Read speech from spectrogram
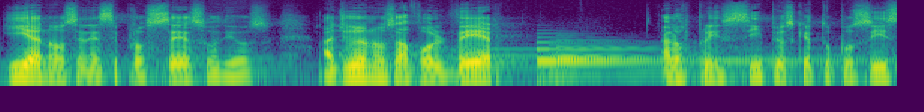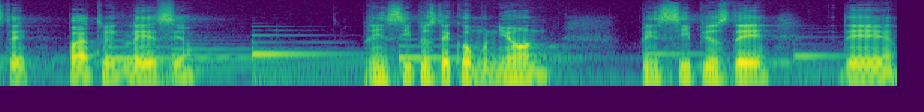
Guíanos en ese proceso, Dios. Ayúdanos a volver a los principios que tú pusiste para tu iglesia. Principios de comunión, principios de, de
